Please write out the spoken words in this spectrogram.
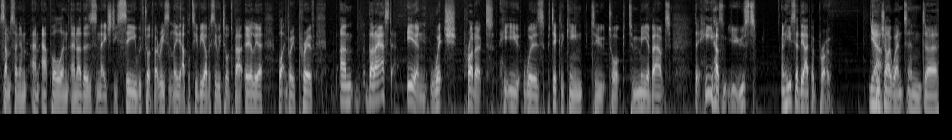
Samsung and, and Apple and, and, others, and HTC. We've talked about recently. Apple TV, obviously, we talked about earlier. BlackBerry Priv. Um, but I asked Ian which product he was particularly keen to talk to me about that he hasn't used, and he said the iPad Pro. Yeah. Which I went and. Uh,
